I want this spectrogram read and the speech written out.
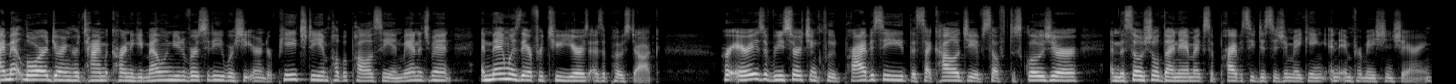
I met Laura during her time at Carnegie Mellon University, where she earned her PhD in public policy and management, and then was there for two years as a postdoc. Her areas of research include privacy, the psychology of self disclosure, and the social dynamics of privacy decision making and information sharing.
